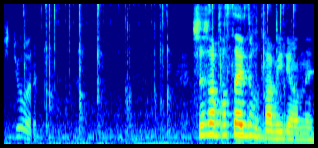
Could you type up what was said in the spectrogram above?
Ściur. On postaje znów 2 miliony.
